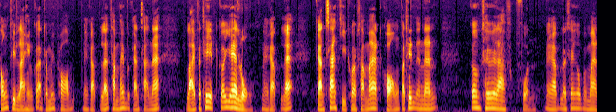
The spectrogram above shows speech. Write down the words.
ท้องถิ่นหลายแห่งก็อาจจะไม่พร้อมนะครับและทำให้บริการสาธารณะหลายประเทศก็แย่ลงนะครับและ การสร้างขีดความสามารถของประเทศนั้นๆ ก็ใช้เวลาฝึกฝนนะครับและใช้งบประมาณ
